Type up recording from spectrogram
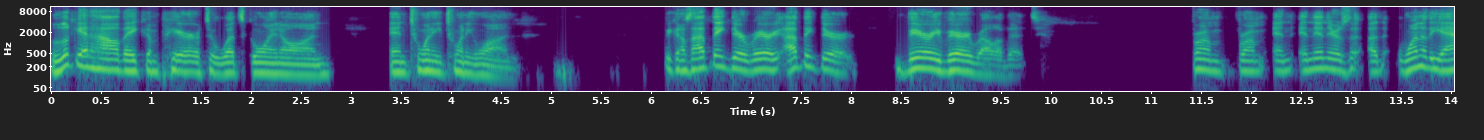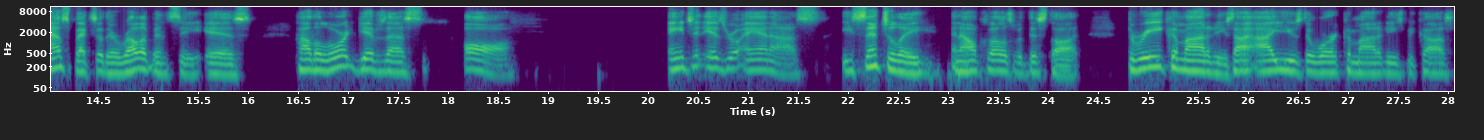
look at how they compare to what's going on in 2021 because i think they're very i think they're very very relevant. From from and and then there's a, one of the aspects of their relevancy is how the lord gives us all ancient israel and us essentially and i'll close with this thought three commodities. I, I use the word commodities because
